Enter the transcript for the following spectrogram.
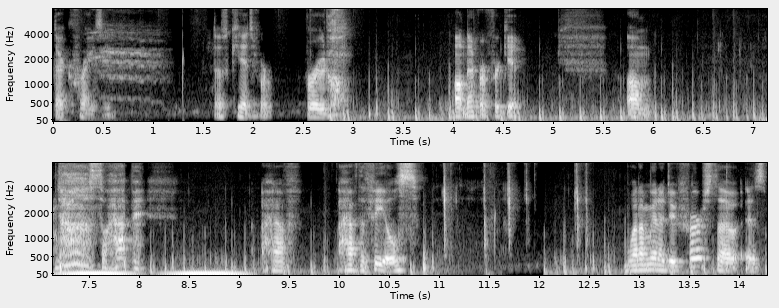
they're crazy. Those kids were brutal. I'll never forget. Um, so happy. I have I have the feels. What I'm gonna do first though is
